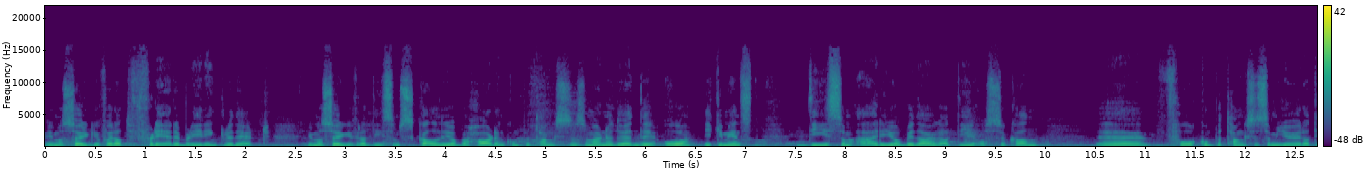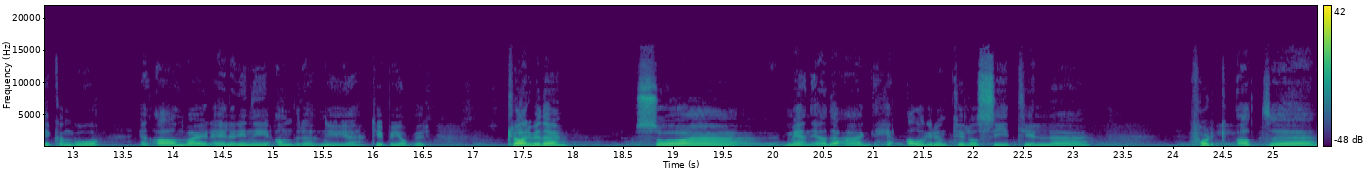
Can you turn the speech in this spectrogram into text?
Vi må sørge for at flere blir inkludert. Vi må sørge for at de som skal jobbe, har den kompetansen som er nødvendig. Og ikke minst, de som er i jobb i dag, at de også kan eh, få kompetanse som gjør at de kan gå en annen vei eller inn i andre nye typer jobber. Klarer vi det, så eh, mener jeg det er all grunn til å si til eh, folk at eh,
